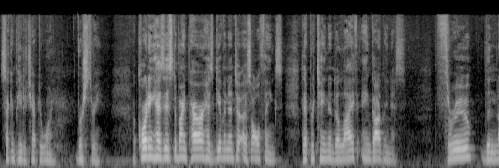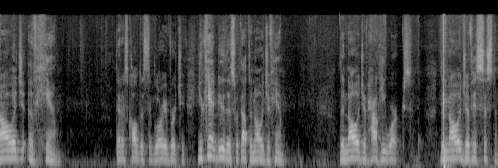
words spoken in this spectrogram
Second Peter chapter 1, verse 3. According as his divine power has given unto us all things that pertain unto life and godliness, through the knowledge of him that has called us the glory of virtue. You can't do this without the knowledge of him the knowledge of how he works, the knowledge of his system.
